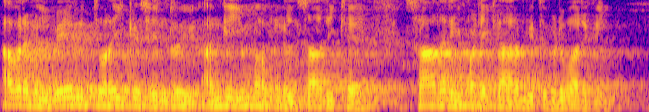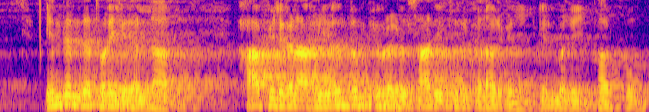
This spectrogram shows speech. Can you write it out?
அவர்கள் வேறு துறைக்கு சென்று அங்கேயும் அவர்கள் சாதிக்க சாதனை படைக்க ஆரம்பித்து விடுவார்கள். எந்தெந்த துறைகளெல்லாம் ஹாஃபில்களாக இருந்தும் இவர்கள் சாதித்திருக்கிறார்கள் என்பதை பார்ப்போம்.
